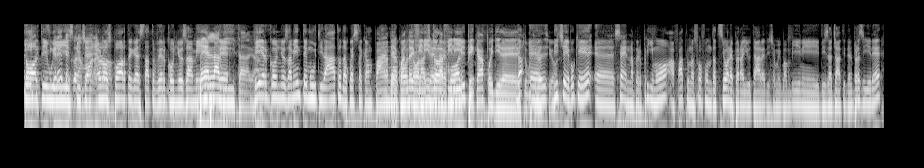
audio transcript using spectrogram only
tolti i whisky, cioè, Monaco, è uno no? sport che è stato vergognosamente Bella vita, vergognosamente mutilato da questa campagna Vabbè, quando hai la finito la equality. filippica puoi dire No, le tue eh, dicevo che eh, Senna per primo ha fatto una sua fondazione per aiutare diciamo, i bambini disagiati del Brasile,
